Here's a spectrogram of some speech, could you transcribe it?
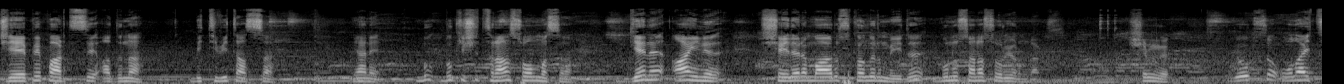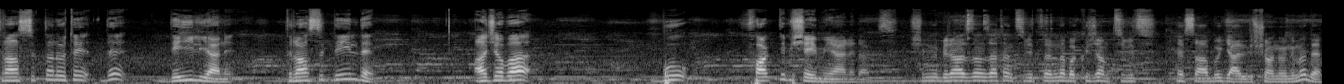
CHP partisi adına bir tweet atsa yani bu, bu kişi trans olmasa gene aynı şeylere maruz kalır mıydı? Bunu sana soruyorum Dax. Şimdi Yoksa olay translıktan öte de değil yani. Translık değil de acaba bu farklı bir şey mi yani Dax? Şimdi birazdan zaten tweetlerine bakacağım. Tweet hesabı geldi şu an önüme de.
